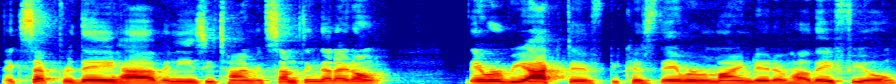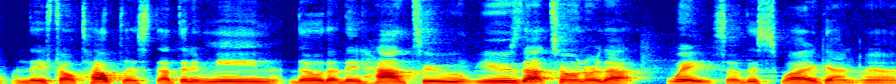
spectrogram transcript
except for they have an easy time. It's something that I don't. They were reactive because they were reminded of how they feel and they felt helpless. That didn't mean, though, that they had to use that tone or that way. So, this is why, again, uh,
